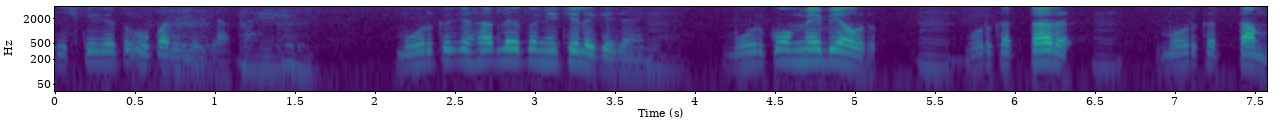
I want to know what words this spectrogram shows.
जिसके गए तो ऊपर ले जाता है। मूर्ख के साथ ले तो नीचे लेके जाएँगे। मूर्खों में भी और हम्म, मूर्ख तर हम्म। मूर्ख तम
